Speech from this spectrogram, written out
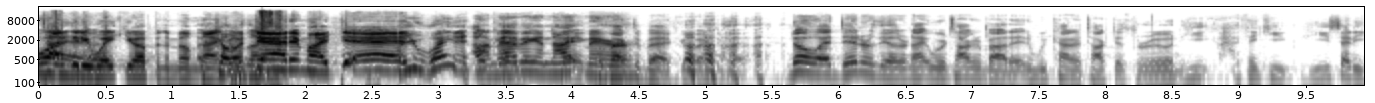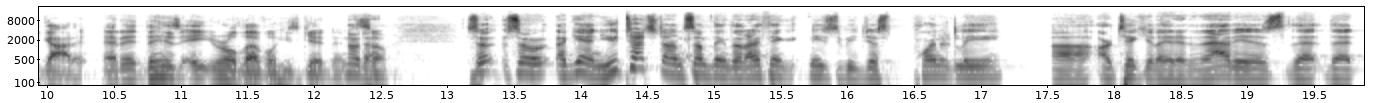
what time did he wake you up in the middle of the night couple going, nights. Dad, am I dead? Are you waiting? I'm having a okay, nightmare. Go back to bed. Go back to bed. no, at dinner the other night we were talking about it, and we kind of talked it through. And he, I think he, he said he got it at it, his eight-year-old level. He's getting it. No doubt. So, so so again, you touched on something that I think needs to be just pointedly uh, articulated, and that is that that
